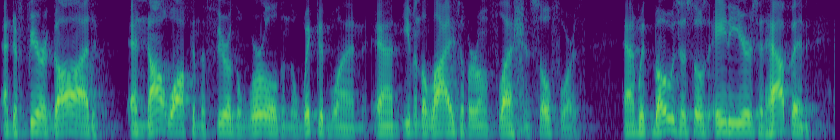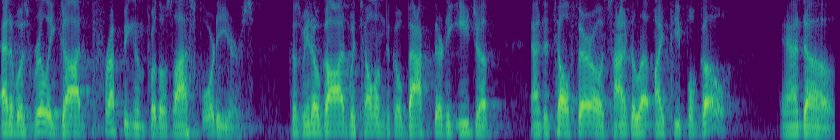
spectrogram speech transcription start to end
and to fear God and not walk in the fear of the world and the wicked one and even the lies of our own flesh and so forth. And with Moses, those 80 years had happened, and it was really God prepping him for those last 40 years. Because we know God would tell him to go back there to Egypt and to tell Pharaoh, it's time to let my people go. And uh,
